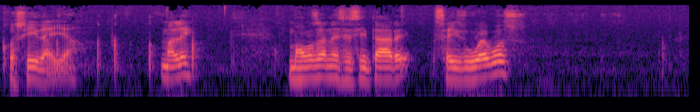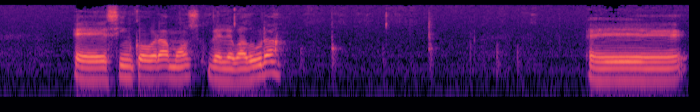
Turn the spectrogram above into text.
cocida ya. ¿Vale? Vamos a necesitar 6 huevos, 5 gramos de levadura, eh,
